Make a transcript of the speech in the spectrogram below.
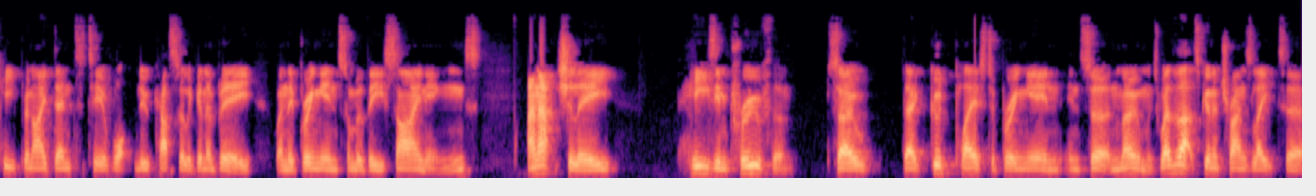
keep an identity of what Newcastle are going to be when they bring in some of these signings. And actually, he's improved them. So they're good players to bring in in certain moments. Whether that's going to translate to,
